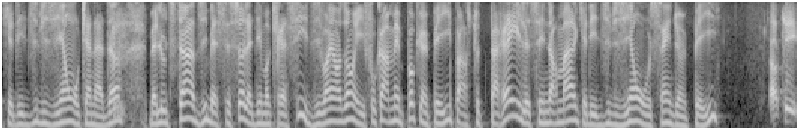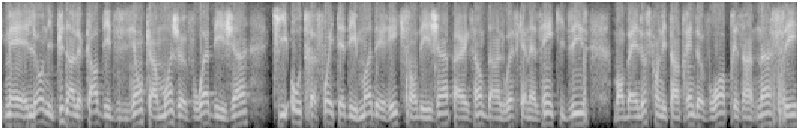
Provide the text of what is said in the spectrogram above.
qu'il y a des divisions au Canada. Ben, l'auditeur dit, ben, c'est ça la démocratie. Il dit, voyons donc, il faut quand même pas qu'un pays pense tout pareil. C'est normal qu'il y ait des divisions au sein d'un pays. OK, mais là, on n'est plus dans le cadre des divisions quand moi, je vois des gens qui autrefois étaient des modérés, qui sont des gens, par exemple, dans l'Ouest canadien, qui disent, bon, ben là, ce qu'on est en train de voir présentement, c'est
